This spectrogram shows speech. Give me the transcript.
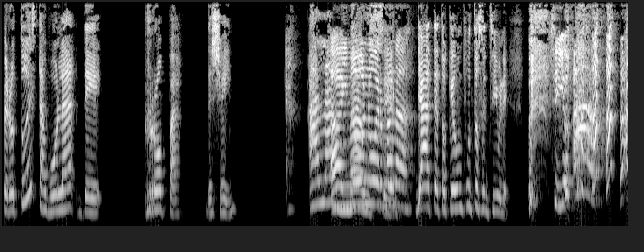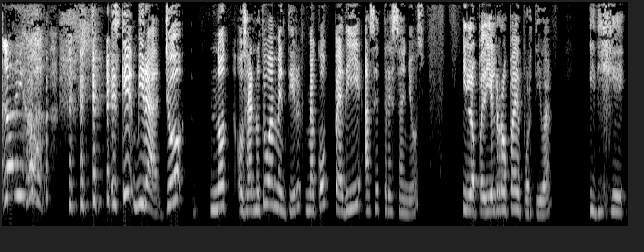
pero toda esta bola de ropa de Shane. A la Ay, no, no, hermana. Ya te toqué un punto sensible. Sí, yo, ¡ah! Lo dijo. Es que, mira, yo no, o sea, no te voy a mentir, me acuerdo, pedí hace tres años y lo pedí en ropa deportiva y dije,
